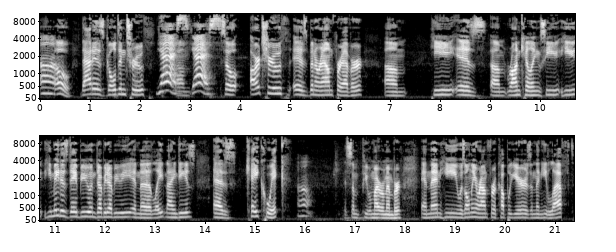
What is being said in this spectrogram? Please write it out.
Oh, that is Golden Truth. Yes, Um, yes. So R-Truth has been around forever. Um, he is um, Ron Killings. He he he made his debut in WWE in the late '90s as K-Kwik, Oh, as some people might remember, and then he was only around for a couple years, and then he left,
